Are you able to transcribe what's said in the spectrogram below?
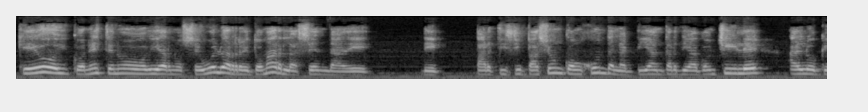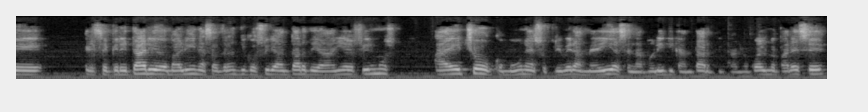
que hoy con este nuevo gobierno se vuelve a retomar la senda de, de participación conjunta en la actividad antártica con Chile, algo que el secretario de Malvinas Atlántico Sur y Antártida, Daniel Filmus, ha hecho como una de sus primeras medidas en la política antártica, lo cual me parece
